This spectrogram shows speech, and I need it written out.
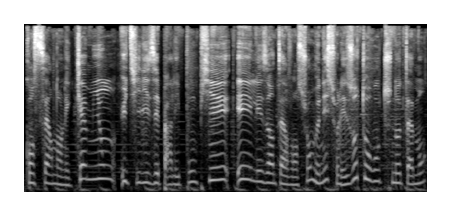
concernant les camions utilisés par les pompiers et les interventions menées sur les autoroutes notamment.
